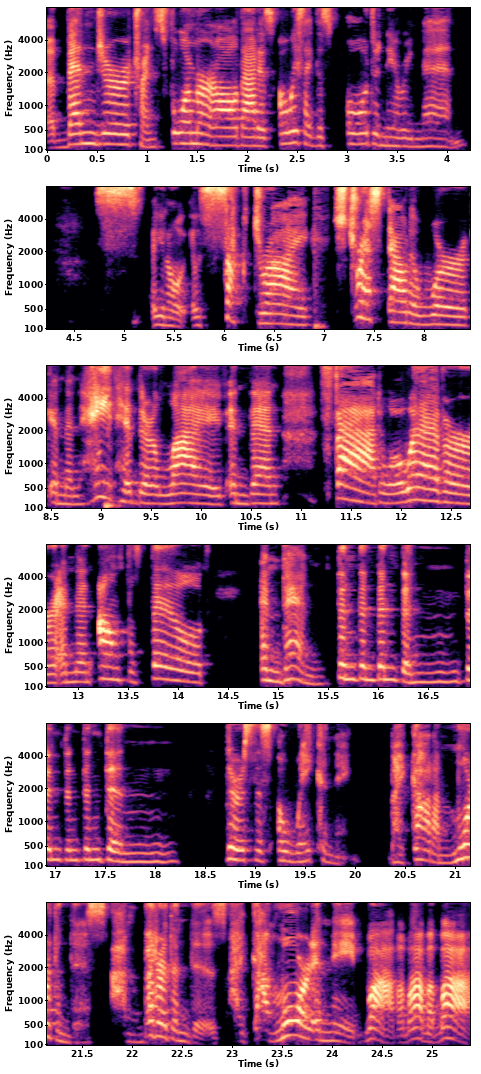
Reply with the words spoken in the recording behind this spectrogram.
Avenger, Transformer, all that is always like this ordinary man. You know, sucked dry, stressed out at work, and then hate hit their life, and then fat or whatever, and then unfulfilled. And then, dun dun dun dun dun dun dun dun there's this awakening. My God, I'm more than this. I'm better than this. I got more in me. Blah, blah, blah, blah, blah.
